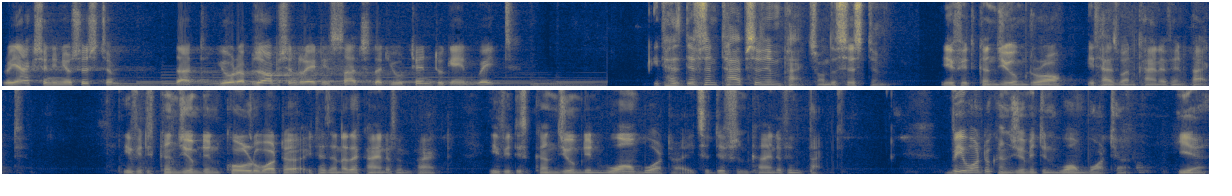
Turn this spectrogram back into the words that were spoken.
reaction in your system that your absorption rate is such that you tend to gain weight. It has different types of impacts on the system. If it consumed raw, it has one kind of impact. If it is consumed in cold water, it has another kind of impact. If it is consumed in warm water, it's a different kind of impact. We want to consume it in warm water here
